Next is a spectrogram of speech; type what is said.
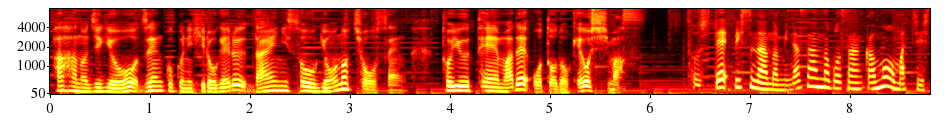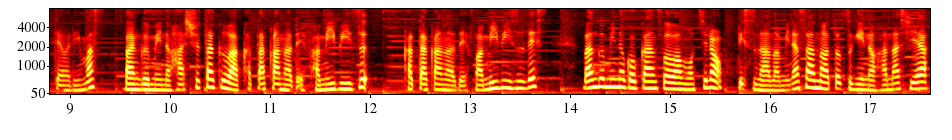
母の事業を全国に広げる第二創業の挑戦というテーマでお届けをします。そしてリスナーの皆さんのご参加もお待ちしております。番組のハッシュタグはカタカナでファミビズ、カタカナでファミビズです。番組のご感想はもちろん、リスナーの皆さんの後継ぎの話や、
